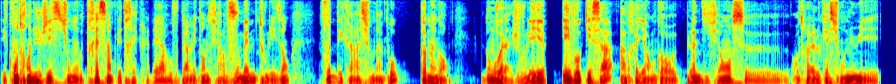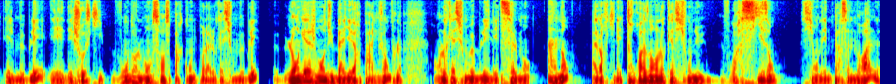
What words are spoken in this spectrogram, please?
des comptes rendus de gestion très simples et très clairs, vous permettant de faire vous-même tous les ans votre déclaration d'impôt comme un grand. Donc voilà, je voulais évoquer ça. Après, il y a encore plein de différences euh, entre la location nue et, le meublé, et des choses qui vont dans le bon sens par contre pour la location meublée. L'engagement du bailleur, par exemple. En location meublée, il est de seulement un an, alors qu'il est trois ans en location nue, voire six ans si on est une personne morale.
